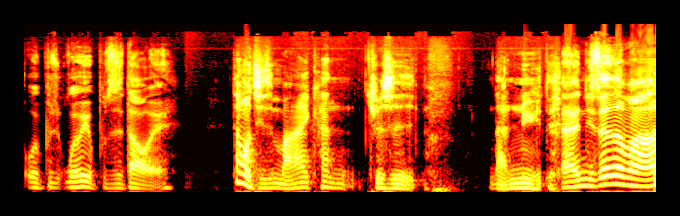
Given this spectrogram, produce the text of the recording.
我也不我也不知道哎、但我其实蛮爱看，就是男女的。哎，你真的吗？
